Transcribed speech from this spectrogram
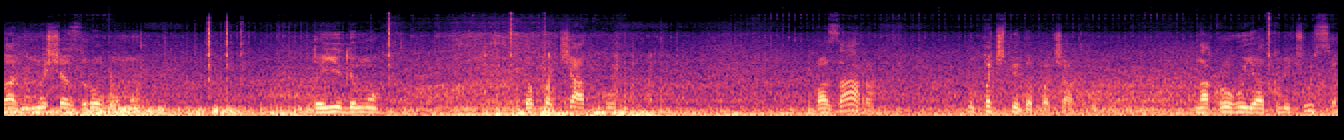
Ладно, ми зараз зробимо, доїдемо до початку базара. Ну, почти до початку. На кругу я відключуся.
